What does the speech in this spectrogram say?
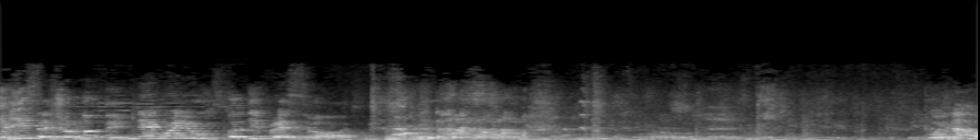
боїшся чорноти? Не боюсь. Тоді присядь. Ой, на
